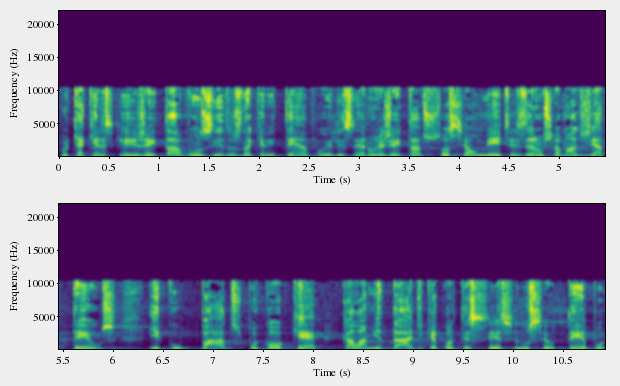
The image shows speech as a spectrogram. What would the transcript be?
Porque aqueles que rejeitavam os ídolos naquele tempo, eles eram rejeitados socialmente, eles eram chamados de ateus e culpados por qualquer calamidade que acontecesse no seu tempo,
